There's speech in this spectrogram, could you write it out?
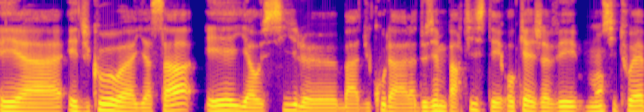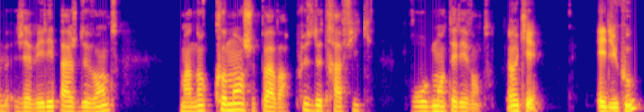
Et, euh, et du coup, euh, il y a ça. Et il y a aussi le, bah, du coup, la, la deuxième partie, c'était OK, j'avais mon site web, j'avais les pages de vente. Maintenant, comment je peux avoir plus de trafic pour augmenter les ventes? Ok. Et du coup,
